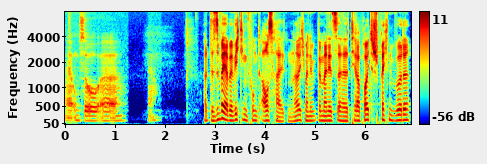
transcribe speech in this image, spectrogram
äh, umso äh, ja. Da sind wir ja beim wichtigen Punkt aushalten. Ne? Ich meine, wenn man jetzt äh, therapeutisch sprechen würde,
